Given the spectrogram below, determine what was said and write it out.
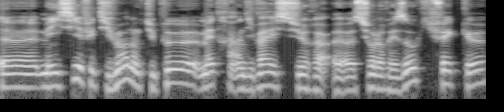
mais ici effectivement, donc tu peux mettre un device sur euh, sur le réseau qui fait que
